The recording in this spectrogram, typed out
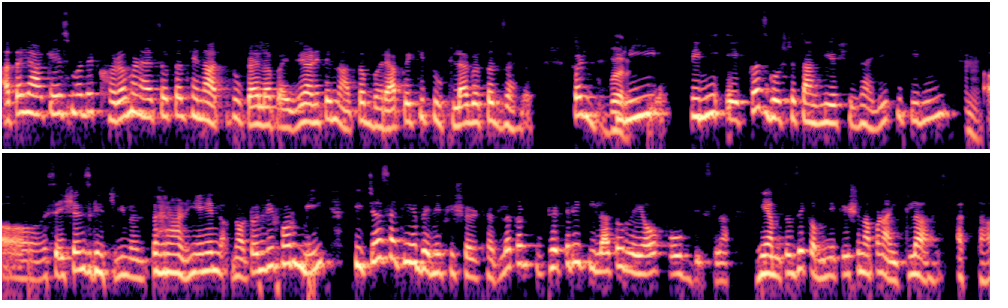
आता ह्या केसमध्ये खरं म्हणायचं तर हे नातं तुटायला पाहिजे आणि ते नातं बऱ्यापैकी तुटल्यागतच झालं. पण तिने तिने एकच गोष्ट चांगली अशी झाली की तिने सेशन्स घेतली नंतर आणि हे नॉट ओनली फॉर मी तिच्यासाठी हे बेनिफिशियल ठरलं. कारण कुठेतरी तिला तो रे ऑफ होप दिसला. हे आमचं जे कम्युनिकेशन आपण ऐकलं आज आता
